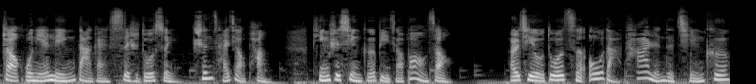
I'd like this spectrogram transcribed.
赵虎年龄大概四十多岁，身材较胖，平时性格比较暴躁，而且有多次殴打他人的前科，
